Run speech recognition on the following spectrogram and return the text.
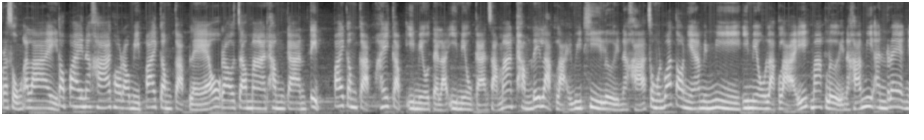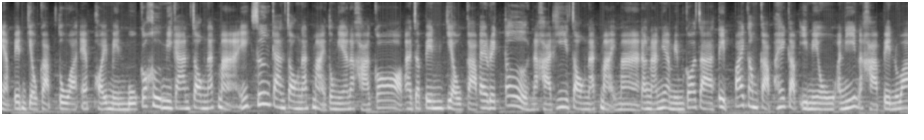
ประสงค์อะไร ต่อไปนะคะ พอเรามีป้ายกำกับแล้ว เราจะมาทำการติดป้ายกำกับให้กับอีเมล แต่ละอีเมลกันสามารถทำได้หลากหลายวิธีเลยนะคะ สมมติว่าตอนนี้มินมีอีเมลหลากหลายมากเลยนะคะ มีอันแรกเนี่ยเป็นเกี่ยวกับตัว appointment book ก็คือมีการจองนัดหมาย ซึ่งการจองนัดหมายตรงนี้นะคะ ก็อาจจะเป็นเกี่ยวกับ director นะคะที่จองนัดหมายมา ดังนั้นเนี่ยมิมก็จะติดป้ายกำกับให้กับอีเมล อันนี้นะคะเป็นว่า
